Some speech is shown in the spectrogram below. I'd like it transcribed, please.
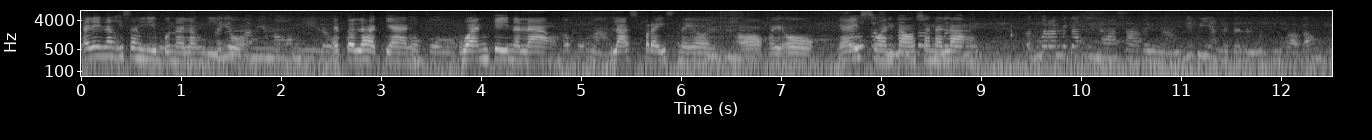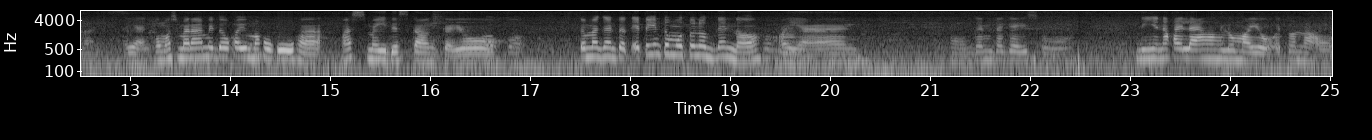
Alin ang isang libo na lang Ayun dito? ma'am yung mga umiilaw. Ito lahat yan. Opo. 1K na lang. Opo ma'am. Last price na yon. Okay, oh. Guys, So, kasi ma'am, 1,000 pag na lang. marami- Pag marami kang kinuha sa akin ma'am, bibigyan kita ng mas mababang price. Ayan, kung mas marami daw kayo makukuha, mas may discount kayo. Opo. Ito maganda. Ito yung tumutunog din, no? Opo. Ayan. Oh, ganda guys, oh. Hindi nyo na kailangang lumayo. Ito na, oh.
